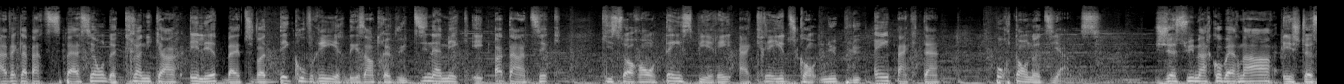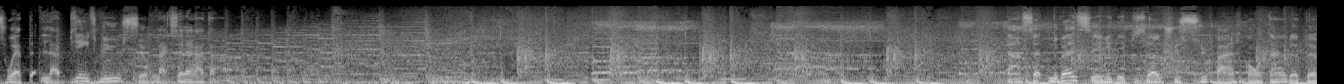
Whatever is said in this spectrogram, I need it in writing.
Avec la participation de chroniqueurs élites, ben, tu vas découvrir des entrevues dynamiques et authentiques qui sauront t'inspirer à créer du contenu plus impactant pour ton audience. Je suis Marco Bernard et je te souhaite la bienvenue sur l'accélérateur. Dans cette nouvelle série d'épisodes, je suis super content de te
